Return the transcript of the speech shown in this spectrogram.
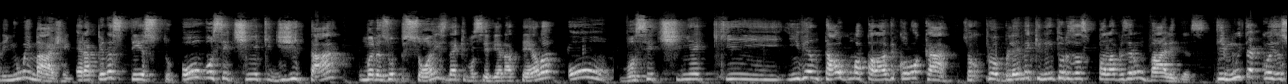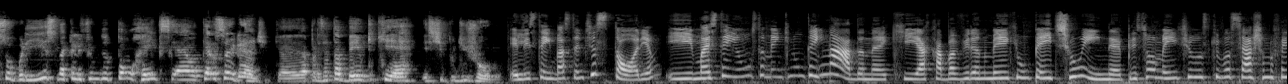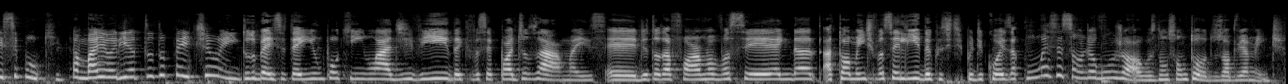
nenhuma imagem, era apenas texto. Ou você tinha que digitar uma das opções, né, que você via na tela, ou você tinha que inventar alguma palavra e colocar. Só que o problema é que nem todas as palavras eram válidas. Tem muita coisa sobre isso naquele filme do Tom Hanks, é Eu Quero Ser Grande, que é, apresenta bem o que, que é esse tipo de jogo. Eles têm bastante história, e mas tem uns também que não tem nada, né? Que acaba virando meio que um pay to win, né? Principalmente os que você acha no Facebook. A maioria é tudo pay to win. Tudo bem, você tem um pouquinho lá de vida que você pode usar, mas é, de toda forma você ainda atualmente você lida com esse tipo de coisa, com exceção de alguns jogos, não são todos, obviamente.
